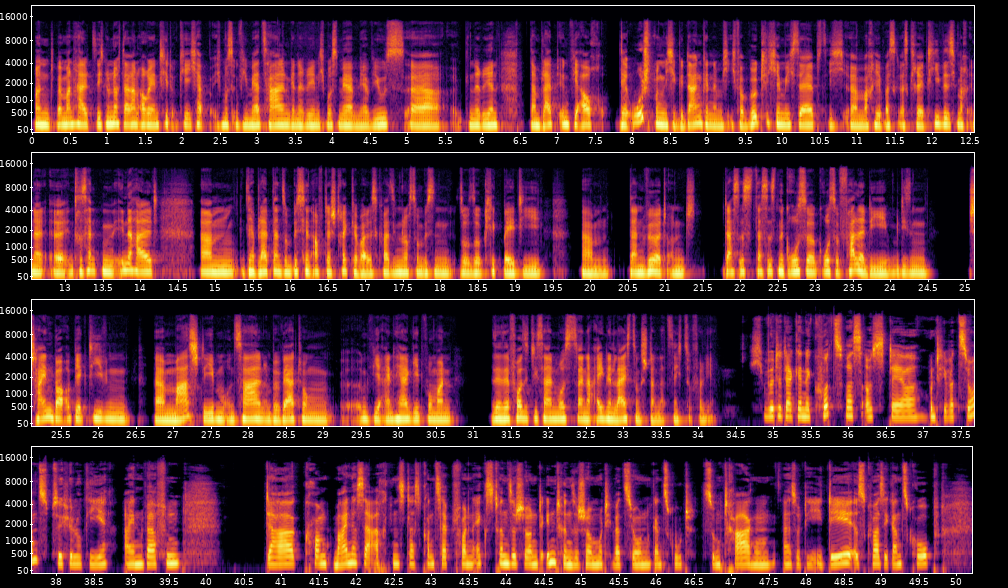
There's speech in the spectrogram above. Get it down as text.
Und wenn man halt sich nur noch daran orientiert, okay, ich habe, ich muss irgendwie mehr Zahlen generieren, ich muss mehr, mehr Views äh, generieren, dann bleibt irgendwie auch der ursprüngliche Gedanke, nämlich ich verwirkliche mich selbst, ich äh, mache hier was, was Kreatives, ich mache inner, äh, interessanten Inhalt, ähm, der bleibt dann so ein bisschen auf der Strecke, weil es quasi nur noch so ein bisschen so, so clickbaity ähm, dann wird. Und das ist, das ist eine große, große Falle, die mit diesen scheinbar objektiven äh, Maßstäben und Zahlen und Bewertungen äh, irgendwie einhergeht, wo man sehr, sehr vorsichtig sein muss, seine eigenen Leistungsstandards nicht zu verlieren. Ich würde da gerne kurz was aus der Motivationspsychologie einwerfen. Da kommt meines Erachtens das Konzept von extrinsischer und intrinsischer Motivation ganz gut zum Tragen. Also die Idee ist quasi ganz grob,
